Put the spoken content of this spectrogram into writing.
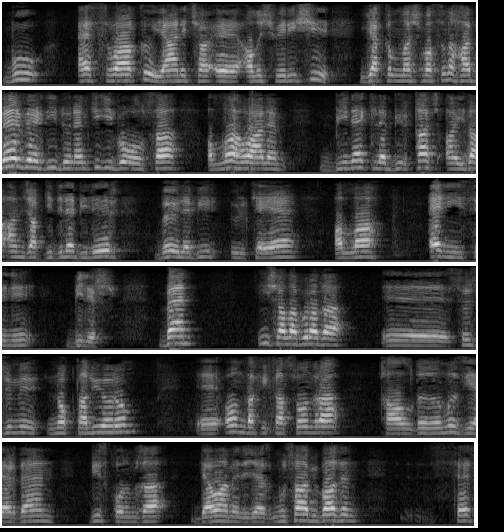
bu esvakı yani e, alışverişi yakınlaşmasını haber verdiği dönemki gibi olsa Allahu alem binekle birkaç ayda ancak gidilebilir. Böyle bir ülkeye Allah en iyisini bilir. Ben inşallah burada e, sözümü noktalıyorum. 10 e, dakika sonra kaldığımız yerden biz konumuza devam edeceğiz. Musa abi bazen ses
